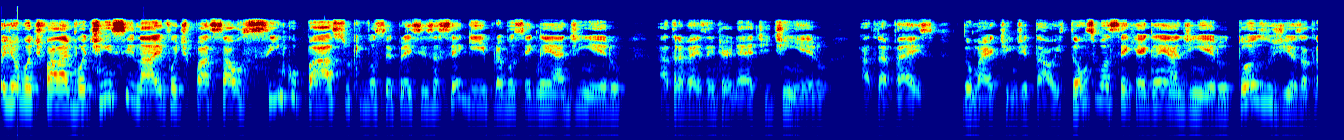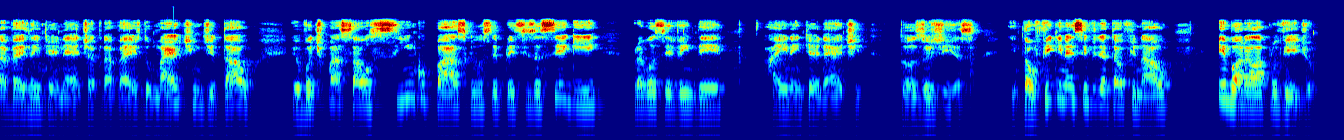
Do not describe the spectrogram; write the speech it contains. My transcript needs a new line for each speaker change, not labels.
Hoje eu vou te falar e vou te ensinar e vou te passar os cinco passos que você precisa seguir para você ganhar dinheiro através da internet, dinheiro através do marketing digital. Então, se você quer ganhar dinheiro todos os dias através da internet, através do marketing digital, eu vou te passar os cinco passos que você precisa seguir para você vender aí na internet todos os dias. Então, fique nesse vídeo até o final e bora lá pro vídeo.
